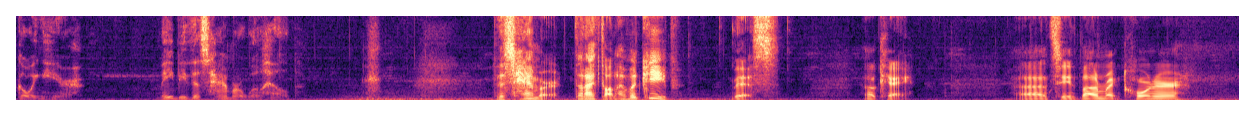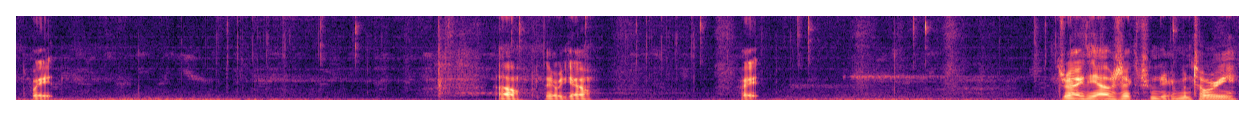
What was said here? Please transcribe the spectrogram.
going here. Maybe this hammer will help. This hammer that I thought I would keep. This. Okay. Uh, let's see, bottom right corner. Wait. Oh, there we go. Wait. Drag the object from your inventory.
